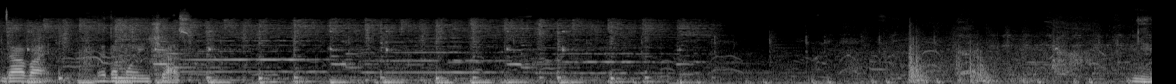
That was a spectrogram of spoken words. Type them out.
Давай, видамо їй час. Ні.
